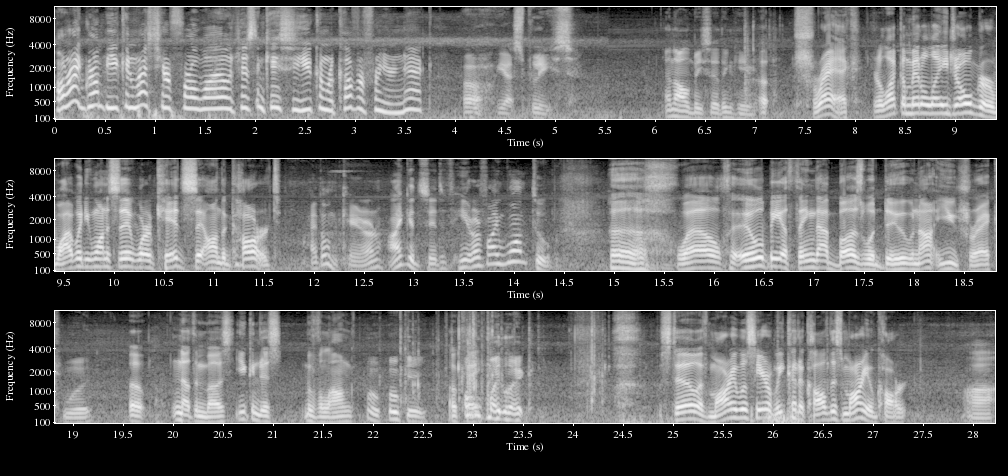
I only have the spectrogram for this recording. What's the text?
All right, Grumpy, you can rest here for a while, just in case you can recover from your neck. Oh, yes, please. And I'll be sitting here. Uh, Shrek, you're like a middle-aged ogre. Why would you want to sit where kids sit on the cart? I don't care. I could sit here if I want to. Ugh, well, it'll be a thing that Buzz would do, not you, Shrek. What? Oh, nothing, Buzz. You can just move along. Oh, okay. Okay. Oh, my leg. Still, if Mario was here, we could have called this Mario Kart. Uh,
